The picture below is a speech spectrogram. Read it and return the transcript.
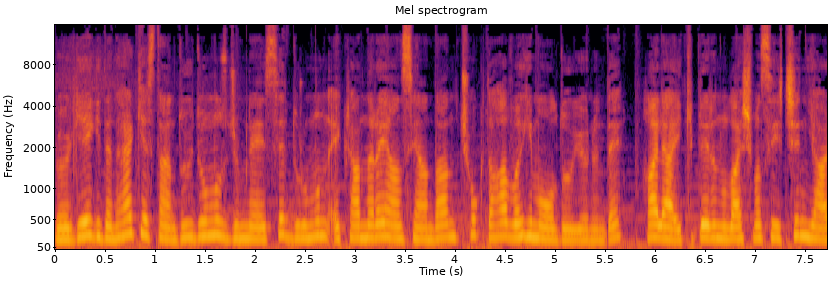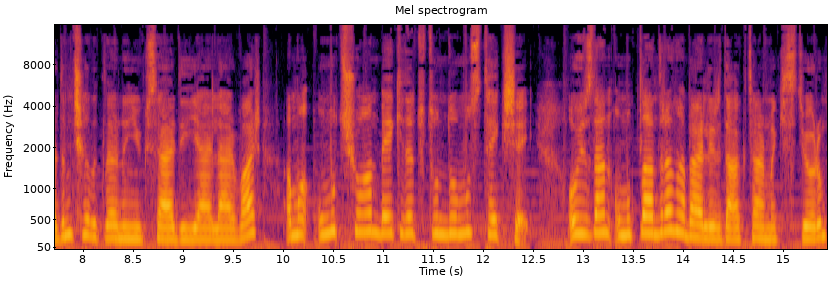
Bölgeye giden herkesten duyduğumuz cümle ise durumun ekranlara yansıyandan çok daha vahim olduğu yönünde. Hala ekiplerin ulaşması için yardım çığlıklarının yükseldiği yerler var ama umut şu an belki de tutunduğumuz tek şey. O yüzden umutlandıran haberleri de aktarmak istiyorum.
